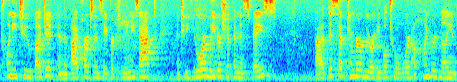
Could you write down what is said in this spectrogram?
22 budget and the Bipartisan Safer Communities Act, and to your leadership in this space, uh, this September, we were able to award $100 million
